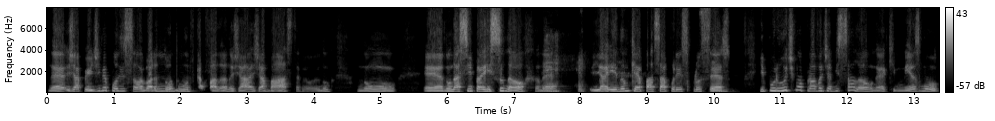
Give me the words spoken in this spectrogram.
né? Já perdi minha posição, agora uhum. todo mundo ficar falando, já, já basta, meu. Eu não, não, é, não nasci para isso, não, né? É. E aí não quer passar por esse processo. Sim. E por último, a prova de Absalão, né? Que mesmo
